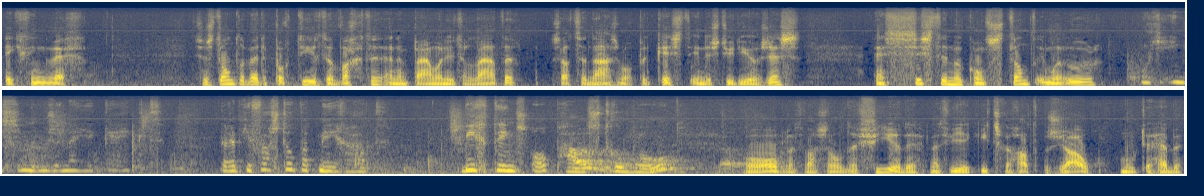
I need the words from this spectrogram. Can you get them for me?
Ik ging weg. Ze stond er bij de portier te wachten en een paar minuten later zat ze naast me op een kist in de studio 6 en siste me constant in mijn oor. Moet je eens zien hoe ze naar je kijkt. Daar heb je vast ook wat mee gehad. Biechtings op, Hans Troubeau. Oh, dat was al de vierde met wie ik iets gehad zou moeten hebben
